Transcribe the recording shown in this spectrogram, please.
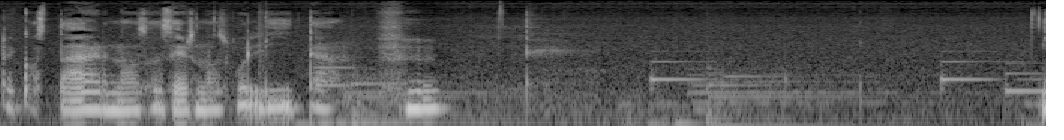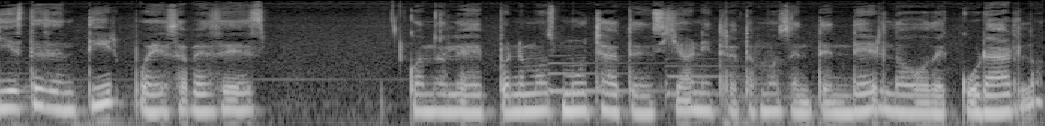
recostarnos, hacernos bolita. Y este sentir, pues a veces cuando le ponemos mucha atención y tratamos de entenderlo o de curarlo,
